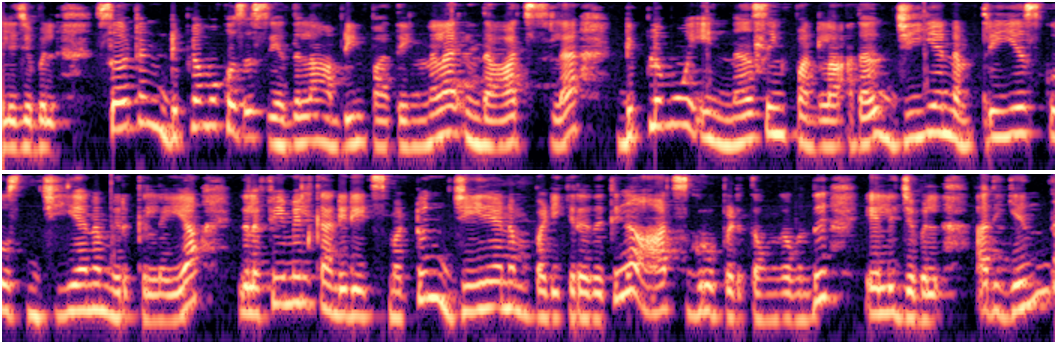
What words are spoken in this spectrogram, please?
எலிஜிபிள் சர்டன் டிப்ளமோ கோர்சஸ் எதெல்லாம் அப்படின்னு பாத்தீங்கன்னா இந்த ஆர்ட்ஸ்ல டிப்ளமோ இன் நர்சிங் பண்ணலாம். அதாவது GNM three years course GNM இருக்கு இல்லையா? இதுல ஃபீமேல் கேண்டிடேட்ஸ் மட்டும் ஜிஎன்எம் படிக்கிறதுக்கு ஆர்ட்ஸ் குரூப் எடுத்தவங்க வந்து எலிஜிபிள் அது எந்த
